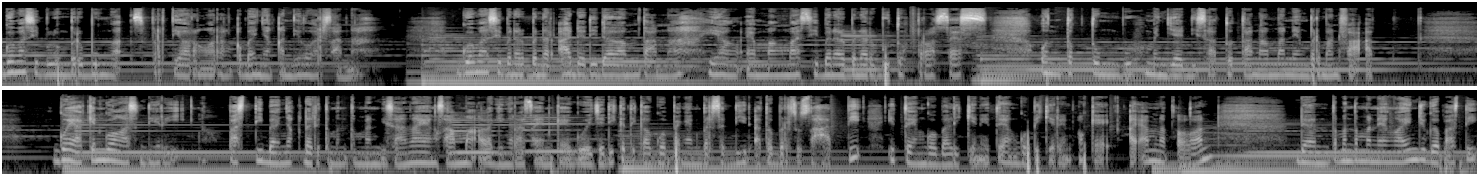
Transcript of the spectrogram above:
Gue masih belum berbunga seperti orang-orang kebanyakan di luar sana. Gue masih benar-benar ada di dalam tanah yang emang masih benar-benar butuh proses untuk tumbuh menjadi satu tanaman yang bermanfaat gue yakin gue gak sendiri. Pasti banyak dari teman-teman di sana yang sama lagi ngerasain kayak gue. Jadi ketika gue pengen bersedih atau bersusah hati itu yang gue balikin itu yang gue pikirin. Oke okay, I am not alone. Dan teman-teman yang lain juga pasti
